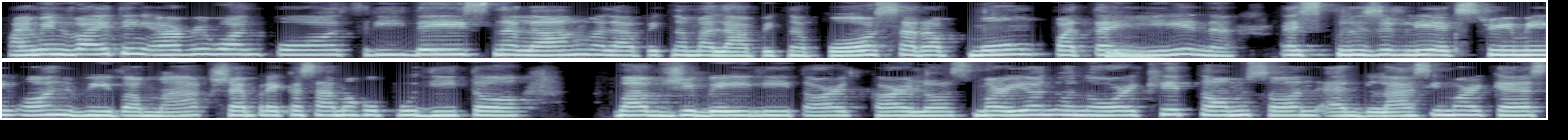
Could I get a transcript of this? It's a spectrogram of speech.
I'm inviting everyone po, three days na lang, malapit na malapit na po, sarap mong patayin, exclusively streaming on Viva Max. Siyempre, kasama ko po dito Bob G. Bailey, Tart Carlos, Marion Honor, Kit Thompson, and Lassie Marquez,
